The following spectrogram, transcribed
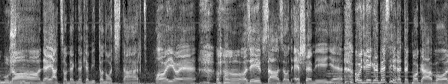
Most Na, ne játsza meg nekem itt a nagy sztárt. Hallja-e? Az évszázad eseménye, hogy végre beszélhetek magával.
